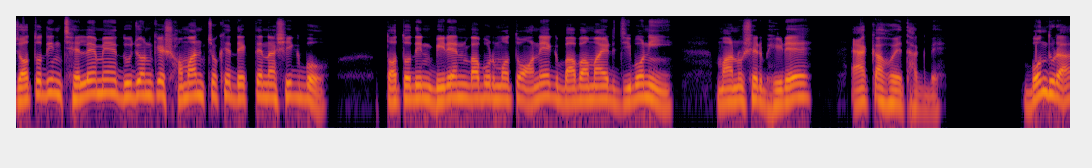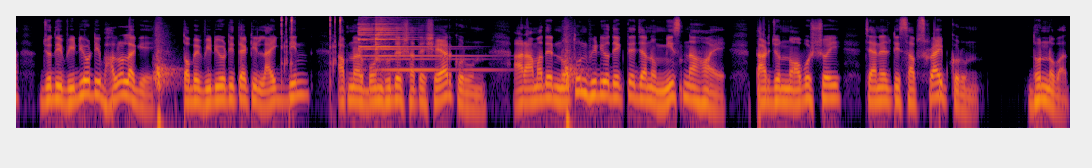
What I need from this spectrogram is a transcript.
যতদিন ছেলে মেয়ে দুজনকে সমান চোখে দেখতে না শিখব, ততদিন বীরেনবাবুর মতো অনেক বাবা মায়ের জীবনই মানুষের ভিড়ে একা হয়ে থাকবে। বন্ধুরা, যদি ভিডিওটি ভালো লাগে, তবে ভিডিওটিতে একটি লাইক দিন, আপনার বন্ধুদের সাথে শেয়ার করুন, আর আমাদের নতুন ভিডিও দেখতে যেন মিস না হয়, তার জন্য অবশ্যই চ্যানেলটি সাবস্ক্রাইব করুন। ধন্যবাদ।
